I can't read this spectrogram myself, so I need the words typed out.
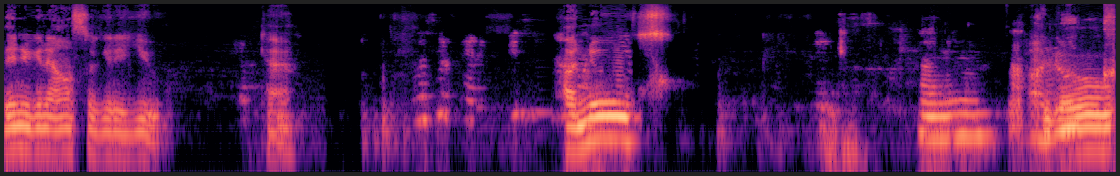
then you're going to also get a U. Okay. Hanu, Anu. Anuk.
